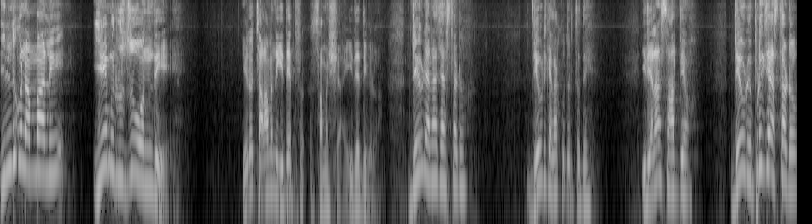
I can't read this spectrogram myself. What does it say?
ఎందుకు నమ్మాలి? ఏమి రుజువు ఉంది? ఈరోజు చాలామందికి ఇదే సమస్య ఇదే దిగులు. దేవుడు ఎలా చేస్తాడు? దేవుడికి ఎలా కుదురుతుంది? ఇది ఎలా సాధ్యం? దేవుడు ఎప్పుడు చేస్తాడు?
